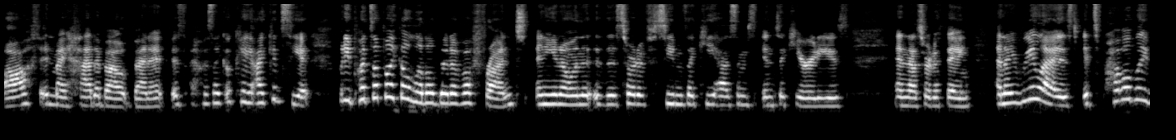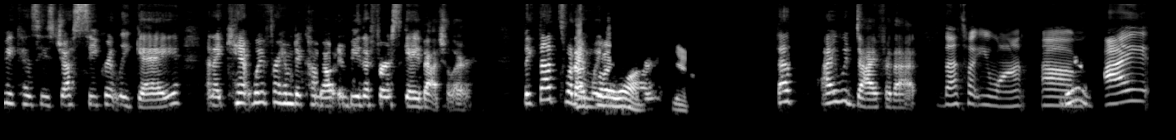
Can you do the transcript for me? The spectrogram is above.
off in my head about Bennett is I was like, okay, I can see it. But he puts up like a little bit of a front and you know, and it, it sort of seems like he has some insecurities and that sort of thing. And I realized it's probably because he's just secretly gay and I can't wait for him to come out and be the first gay bachelor. Like that's what I'm That's what waiting I want. for. Yeah. That's I would die for that. that's what you want um Yeah. I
